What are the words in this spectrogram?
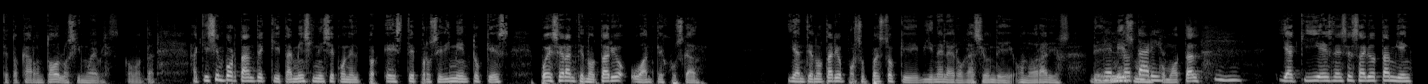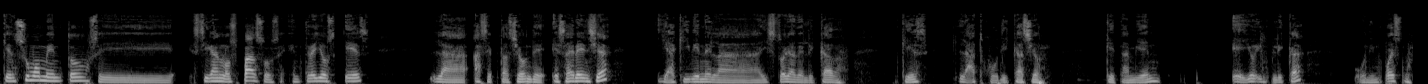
te tocaron todos los inmuebles como tal. Aquí es importante que también se inicie con el, este procedimiento que es, puede ser ante notario o ante juzgado. Y ante notario, por supuesto, que viene la erogación de honorarios del, mismo como tal. Y aquí es necesario también que en su momento se sigan los pasos. Entre ellos es la aceptación de esa herencia. Y aquí viene la historia delicada, que es la adjudicación, que también ello implica un impuesto.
